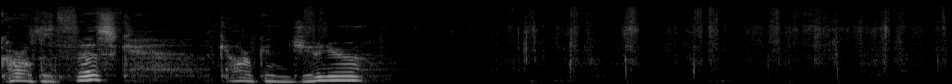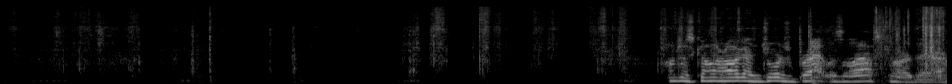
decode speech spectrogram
Carlton Fisk. Cal Ripken Jr. Go Raga and George Brett was the last card there.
